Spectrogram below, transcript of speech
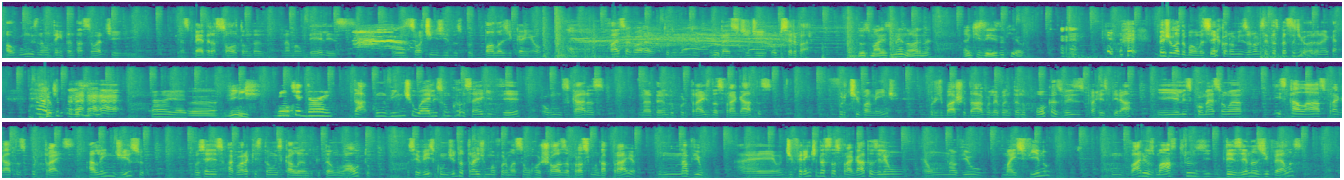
Alguns não têm tanta sorte e as pedras soltam da- na mão deles. Ou são atingidos por bolas de canhão. Faça agora todo mundo um teste de observar. Dos males o menor, né? Antes eles do que eu. Veja o lado bom, você economizou 900 peças de ouro, né, cara? É, tipo, Ai, ai. Ah, 20. 22. Tá, com 20 o Ellison consegue ver uns caras nadando por trás das fragatas, furtivamente, por debaixo d'água, levantando poucas vezes para respirar, e eles começam a escalar as fragatas por trás. Além disso, vocês agora que estão escalando, que estão no alto, você vê escondido atrás de uma formação rochosa próximo da praia um navio. É, diferente dessas fragatas, ele é um, é um navio mais fino, com vários mastros e dezenas de velas.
